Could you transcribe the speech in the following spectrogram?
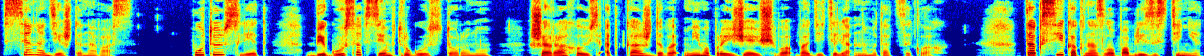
вся надежда на вас». Путаю след, бегу совсем в другую сторону. Шарахаюсь от каждого мимо проезжающего водителя на мотоциклах. Такси, как назло, поблизости нет,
